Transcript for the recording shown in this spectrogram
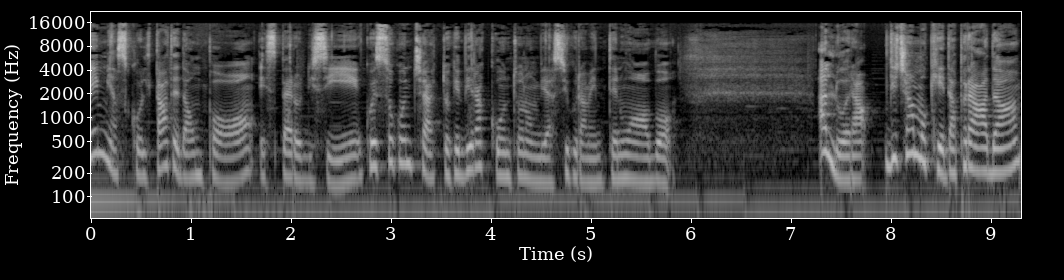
Se mi ascoltate da un po', e spero di sì, questo concetto che vi racconto non vi è sicuramente nuovo. Allora, diciamo che da Prada,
